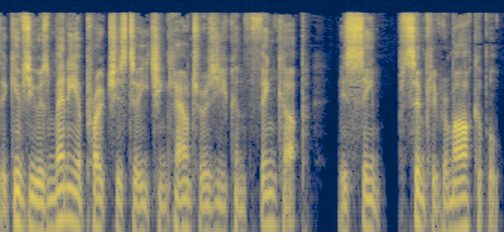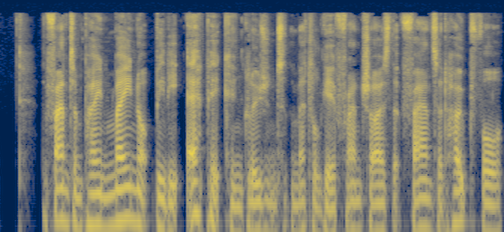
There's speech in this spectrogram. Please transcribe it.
that gives you as many approaches to each encounter as you can think up is sim- simply remarkable. The Phantom Pain may not be the epic conclusion to the Metal Gear franchise that fans had hoped for,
